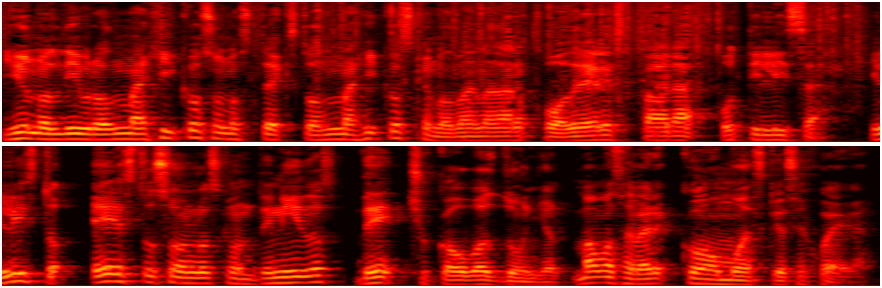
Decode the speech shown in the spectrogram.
y unos libros mágicos, unos textos mágicos que nos van a dar poderes para utilizar. Y listo, estos son los contenidos de Chocobos Dungeon. Vamos a ver cómo es que se juega.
